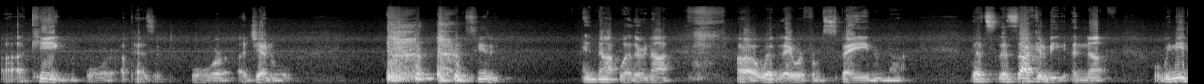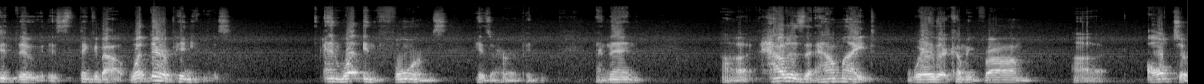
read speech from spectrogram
uh, a king or a peasant or a general excuse me, and not whether or not uh, whether they were from Spain or not. That's that's not going to be enough. What we need to do is think about what their opinion is, and what informs his or her opinion, and then uh, how does that how might where they're coming from uh, alter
